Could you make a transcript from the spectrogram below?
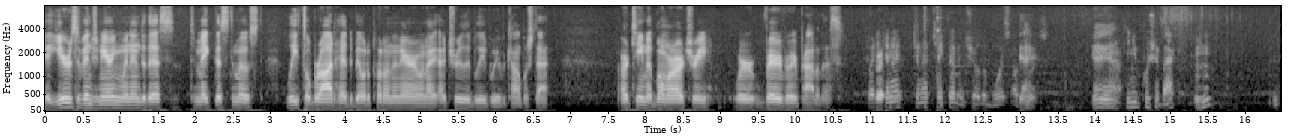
Years of engineering went into this to make this the most lethal broadhead to be able to put on an arrow, and I, I truly believe we've accomplished that. Our team at Bowmar Archery, we're very, very proud of this. But can I can I take that and show the boys how it Yeah. works? Yeah, yeah, Can you push it back? Mhm. If,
